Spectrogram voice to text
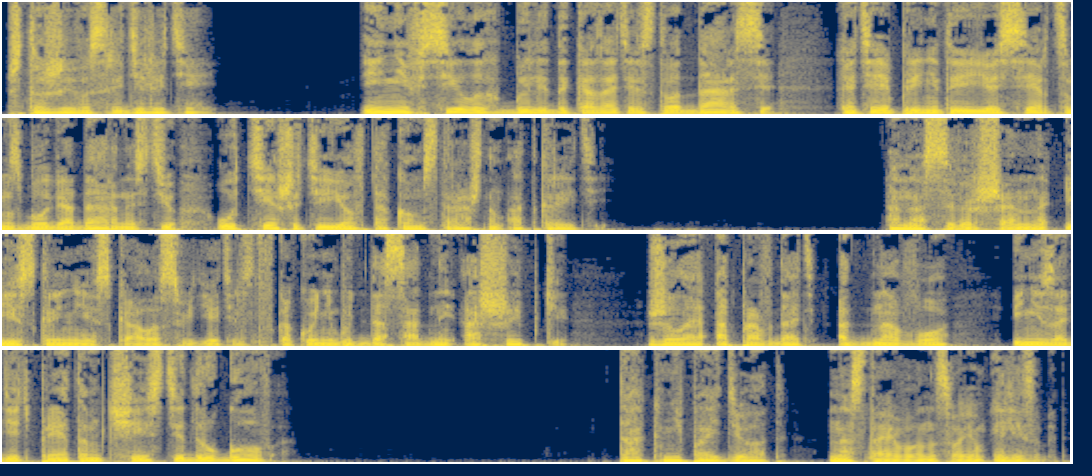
что живо среди людей. И не в силах были доказательства Дарси, хотя и принятые ее сердцем с благодарностью, утешить ее в таком страшном открытии. Она совершенно искренне искала свидетельств какой-нибудь досадной ошибки, желая оправдать одного и не задеть при этом чести другого. «Так не пойдет», — настаивала на своем Элизабет.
